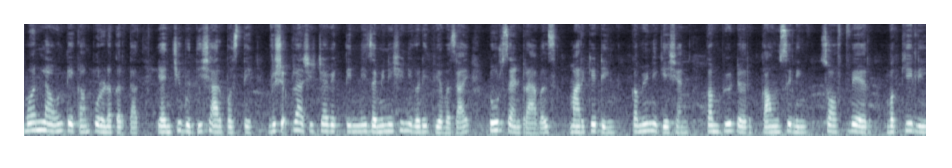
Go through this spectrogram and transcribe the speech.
मन लावून ते काम पूर्ण करतात. यांची बुद्धी शार्प असते. वृषभ राशीच्या व्यक्तींनी जमिनीशी निगडीत व्यवसाय tours and travels marketing communication computer counselling software वकिली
